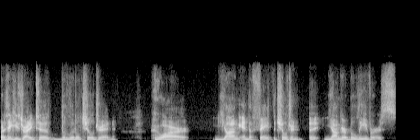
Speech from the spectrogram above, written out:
but I think he's writing to the little children who are young in the faith, the children, the younger believers,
